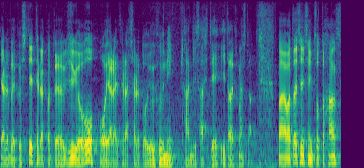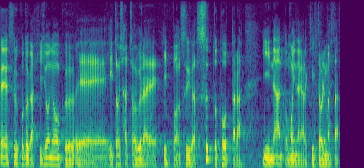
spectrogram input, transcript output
やるべくしてテラコという事業をやられてらっしゃるというふうに感じさせていただきました、まあ、私自身ちょっと反省することが非常に多く、えー、伊藤社長ぐらい一本筋がスッと通ったらいいなと思いながら聞いておりました。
